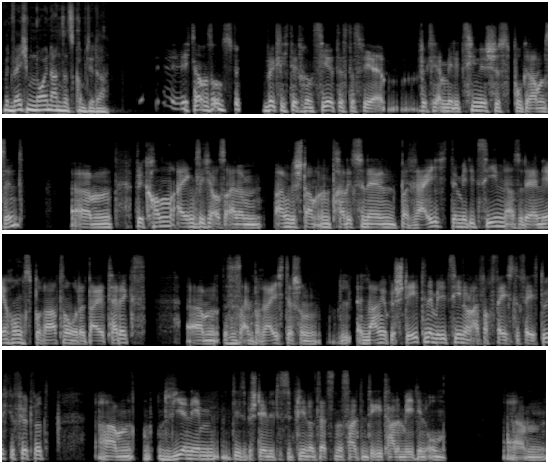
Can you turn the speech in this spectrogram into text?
mit welchem neuen Ansatz kommt ihr da? Ich glaube, was uns wirklich differenziert ist, dass wir wirklich ein medizinisches Programm sind. Ähm, wir kommen eigentlich aus einem angestammten traditionellen Bereich der Medizin, also der Ernährungsberatung oder Dietetics. Ähm, das ist ein Bereich, der schon lange besteht in der Medizin und einfach face-to-face -face durchgeführt wird. Ähm, und wir nehmen diese bestehende Disziplin und setzen das halt in digitale Medien um. Ähm,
